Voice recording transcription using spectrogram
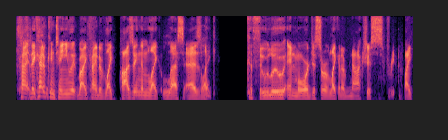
Kind, they kind of continue it by kind of like positing them like less as like Cthulhu and more just sort of like an obnoxious street like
